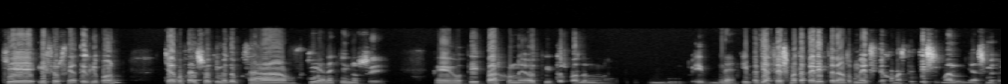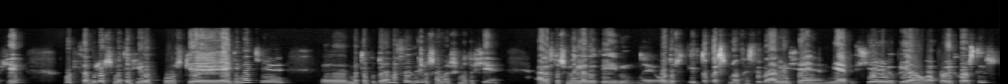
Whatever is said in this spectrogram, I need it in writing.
Και ήρθε ως θεατής λοιπόν και αποφάσισε ότι με το που θα βγει η ανακοίνωση ε, ότι υπάρχουν, ότι τόσο πάντων ε, ναι. είναι διαθέσιμα τα περίπτερα, να το πούμε έτσι, δεχόμαστε αιτήσει μάλλον για συμμετοχή, ότι θα δηλώσει συμμετοχή όπως και έγινε και ε, με το που το έμαθε δήλωσε αμέσως συμμετοχή. Άρα αυτό σημαίνει δηλαδή ότι ε, όντως το περσινό φεστιβάλ είχε μια επιτυχία η οποία ο απόϊχός της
